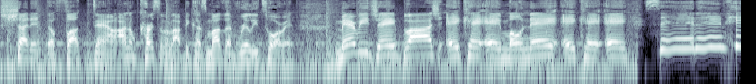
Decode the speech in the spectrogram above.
shut it the fuck down. I'm cursing a lot because Mother really tore it. Mary J. Blige, aka Monet, aka Sitting Here,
